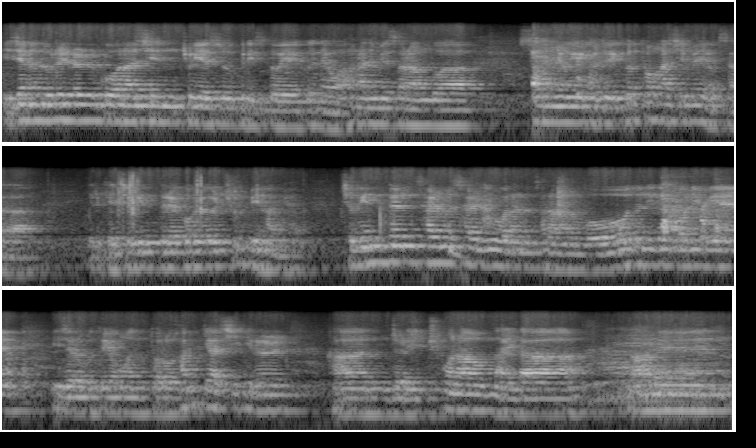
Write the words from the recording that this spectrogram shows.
이제는 우리를 구원하신 주 예수 그리스도의 은혜와 하나님의 사랑과 성령의 교제의 교통하심의 역사가 이렇게 증인들의 고백을 준비하며 증인된 삶을 살기 원하는 사랑하는 모든 이들 머리 위에 이제로부터 영원토록 함께 하시기를 간절히 축원하옵나이다. 아멘.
